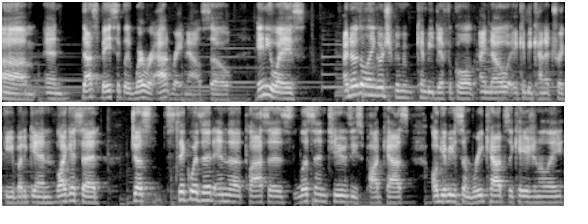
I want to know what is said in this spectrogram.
um, and that's basically where we're at right now. So, anyways, I know the language can be difficult. I know it can be kind of tricky, but again, like I said, just stick with it in the classes, listen to these podcasts. I'll give you some recaps occasionally.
